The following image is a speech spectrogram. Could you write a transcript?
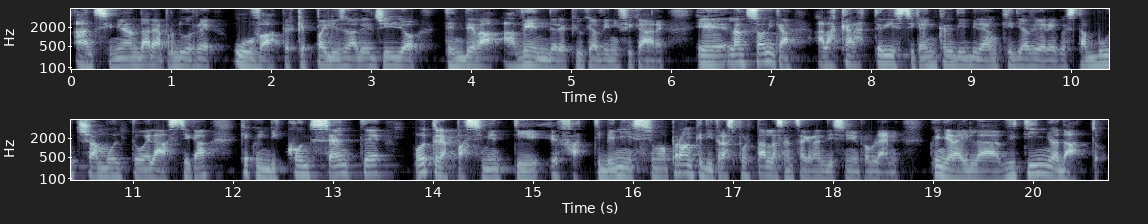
anzi nell'andare a produrre uva, perché poi l'isola del Giglio tendeva a vendere più che a vinificare. E l'anzonica ha la caratteristica incredibile anche di avere questa buccia molto elastica che quindi consente oltre a passimenti fatti benissimo, però anche di trasportarla senza grandissimi problemi. Quindi era il vitigno adatto.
